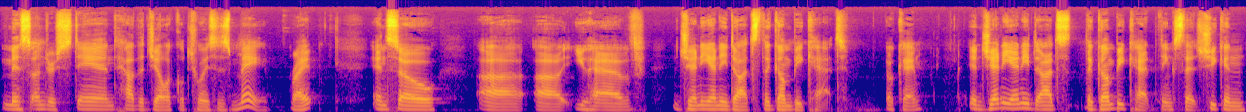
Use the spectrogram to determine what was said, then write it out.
misunderstand how the Jellicle choice is made, right? And so uh, uh, you have Jenny Anydots, the Gumbie cat, okay? And Jenny Anydots, the Gumbie cat, thinks that she can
